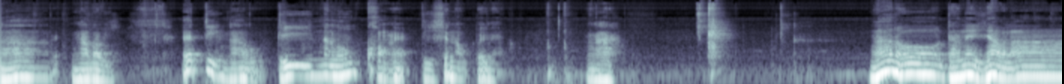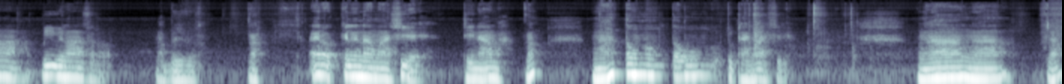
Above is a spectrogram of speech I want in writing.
9တဲ့9ပါပြီအဲ့ဒီ9ကိုဒီနှလုံးခွန်နဲ့ဒီရှင်းနောက်ပိတ်နဲ့9တာ ငါတော့ဒါနဲ့ရပါလားပြီးပြီလားဆိုတော့မပြီးဘူးနော်အဲ့တော့ကလင်နာမှာရှိတယ်ဒီနားမှာနော်ငါသုံးလုံးသုံးလို့သူထိုင်ရရှိတယ်ငါငါနော်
